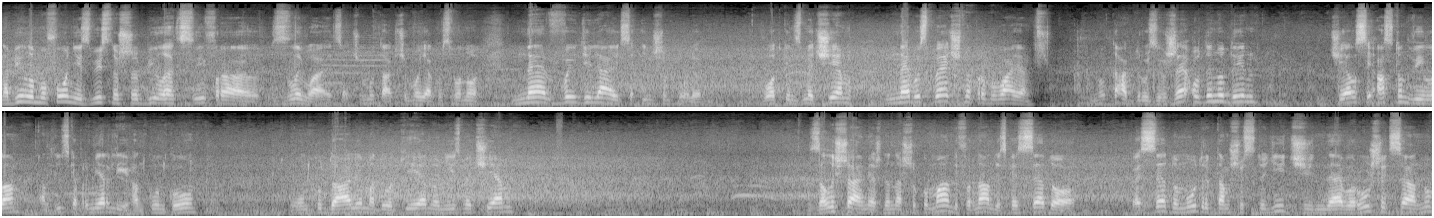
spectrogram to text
на білому фоні, звісно, що біла цифра зливається. Чому так? Чому якось воно не виділяється іншим кольором? Воткін з м'ячем небезпечно пробуває. Ну так, друзі, вже 1-1. Челсі, Астон Вілла, англійська прем'єр-ліга. Нкунку. Нкунку далі, Мадуаке, Ноні з м'ячем. Залишає м'яч до нашої команди. Фернандес, Кайседо. Кайседо, Мудрик там щось стоїть, не ворушиться. Ну,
